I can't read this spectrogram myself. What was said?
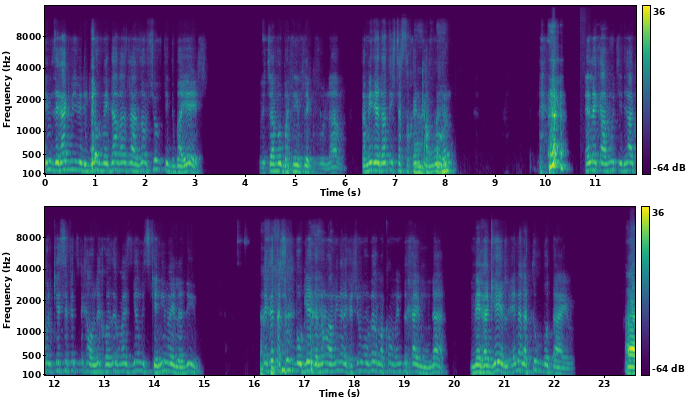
אם זה רק בשביל לגנוב מידע ואז לעזוב שוב, תתבייש. ושבו בנים לגבולם. תמיד ידעתי שאתה סוכן כפול. אין לך עמוד שדרה, הכל כסף אצלך הולך, חוזר, מה נסגר מסכנים הילדים. איך אתה שוב בוגד, אני לא מאמין עליך, שוב עובר מקום, אין בך אמונה. מרגל, אין על הטורבו טיים. אה,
